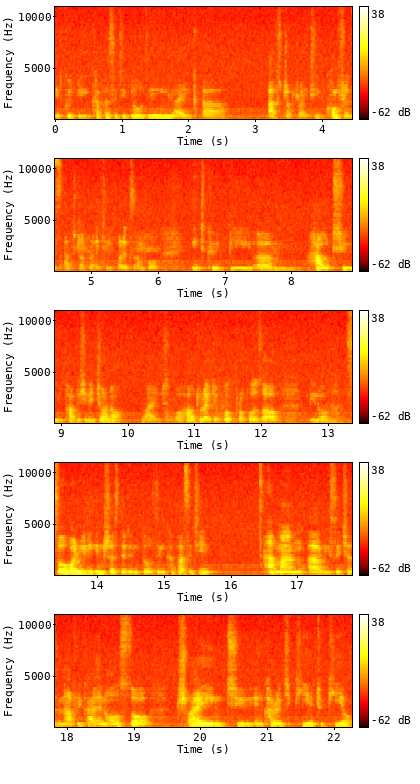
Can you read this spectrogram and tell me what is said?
It could be capacity building, like uh, abstract writing, conference abstract writing, for example. It could be um, how to publish in a journal, right, or how to write a book proposal you know. So we're really interested in building capacity among our researchers in Africa and also trying to encourage peer-to-peer -peer,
